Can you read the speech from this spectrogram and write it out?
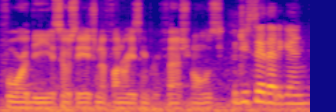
for the Association of Fundraising Professionals. Would you say that again?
